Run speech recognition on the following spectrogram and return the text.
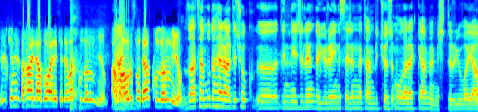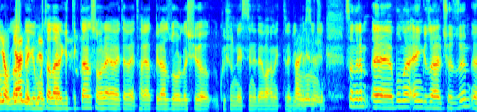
Ülkemizde hala bu alet edevat kullanılmıyor. Ama Yani- Avrupa'da kullanılıyor. Zaten bu da herhalde çok e, dinleyicilerin de yüreğini serinleten bir çözüm olarak gelmemiştir. Yuva yavrular ve gelmedi, yumurtalar evet. gittikten sonra evet evet hayat biraz zorlaşıyor kuşun neslini devam ettirebilmesi Aynen öyle. için. Sanırım e, buna en güzel çözüm e,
